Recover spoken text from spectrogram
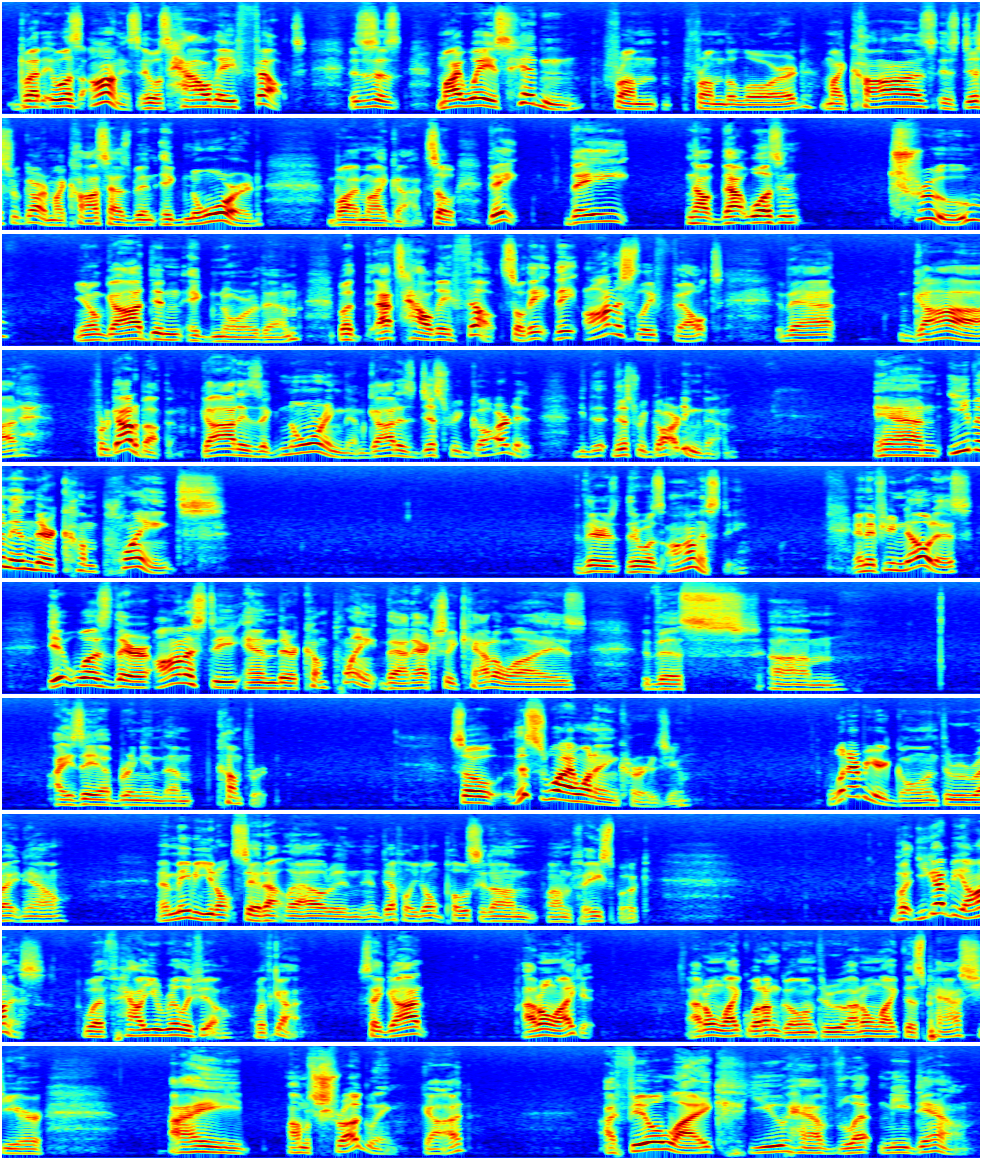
but it was honest. It was how they felt. This says, My way is hidden from from the Lord. My cause is disregarded. My cause has been ignored by my God. So they they now that wasn't true. You know, God didn't ignore them, but that's how they felt. So they, they honestly felt that God forgot about them. God is ignoring them. God is disregarded, disregarding them. And even in their complaints, there, there was honesty. And if you notice, it was their honesty and their complaint that actually catalyzed this um, Isaiah bringing them comfort. So, this is what I want to encourage you. Whatever you're going through right now, and maybe you don't say it out loud and, and definitely don't post it on, on Facebook, but you got to be honest with how you really feel with God. Say, God, I don't like it. I don't like what I'm going through. I don't like this past year. I I'm struggling, God. I feel like you have let me down.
